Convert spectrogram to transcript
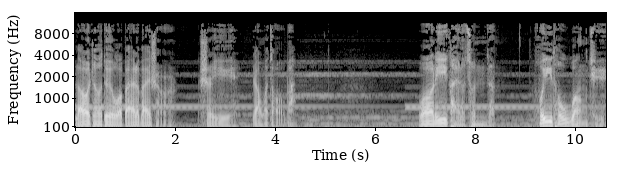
老者对我摆了摆手，示意让我走吧。我离开了村子，回头望去，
